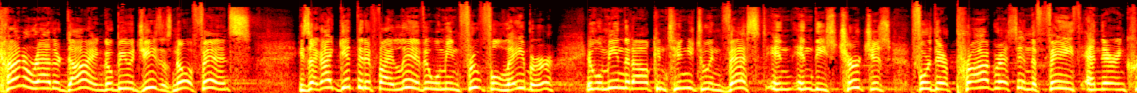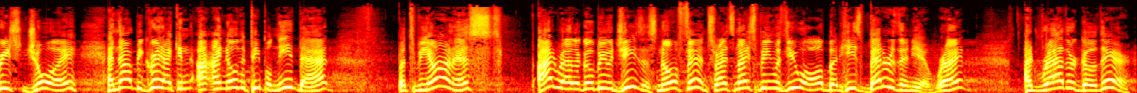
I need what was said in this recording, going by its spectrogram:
kind of rather die and go be with Jesus. No offense. He's like, I get that if I live, it will mean fruitful labor. It will mean that I'll continue to invest in, in these churches for their progress in the faith and their increased joy. And that would be great. I can, I know that people need that. But to be honest, I'd rather go be with Jesus. No offense, right? It's nice being with you all, but he's better than you, right? I'd rather go there.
